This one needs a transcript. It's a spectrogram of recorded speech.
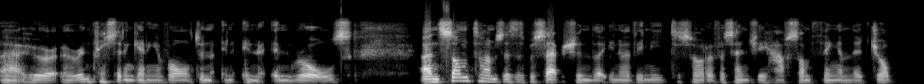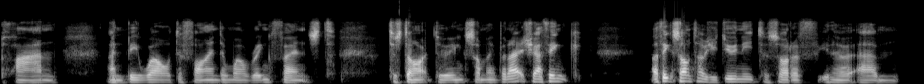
uh, who, are, who, are, interested in getting involved in in, in, in roles. And sometimes there's a perception that you know they need to sort of essentially have something in their job plan and be well defined and well ring fenced to start doing something. But actually, I think I think sometimes you do need to sort of, you know, um,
